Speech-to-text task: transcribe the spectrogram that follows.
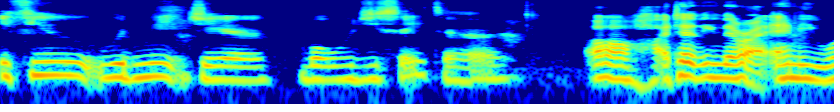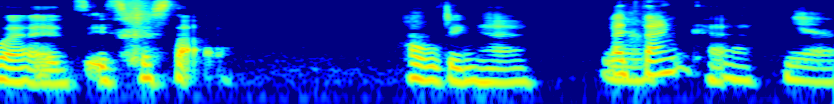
If you would meet Jiya, what would you say to her? Oh, I don't think there are any words. It's just that holding her. Yeah. I'd thank her. Yeah.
